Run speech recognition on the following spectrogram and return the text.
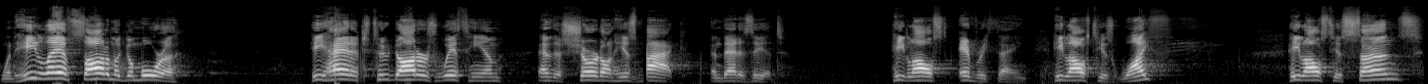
When he left Sodom and Gomorrah, he had his two daughters with him and the shirt on his back, and that is it. He lost everything. He lost his wife, he lost his sons,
